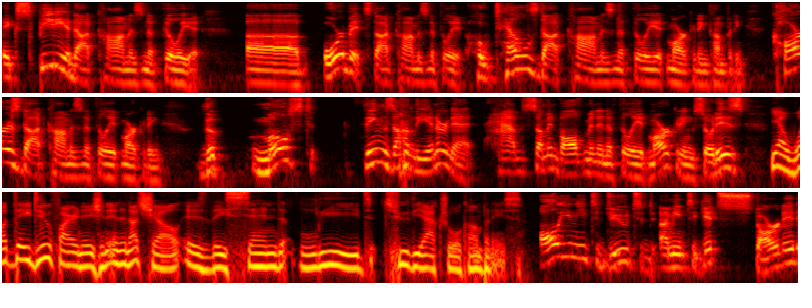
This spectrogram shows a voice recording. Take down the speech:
Expedia.com is an affiliate. Uh, Orbitz.com is an affiliate. Hotels.com is an affiliate marketing company. Cars.com is an affiliate marketing. The most things on the internet have some involvement in affiliate marketing. So it is. Yeah, what they do, Fire Nation, in a nutshell, is they send leads to the actual companies. All you need to do to, I mean, to get started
